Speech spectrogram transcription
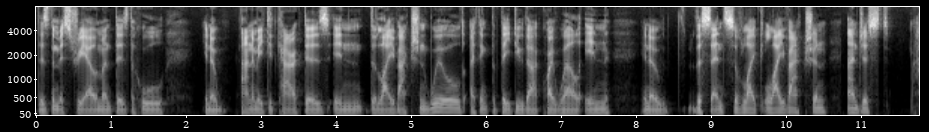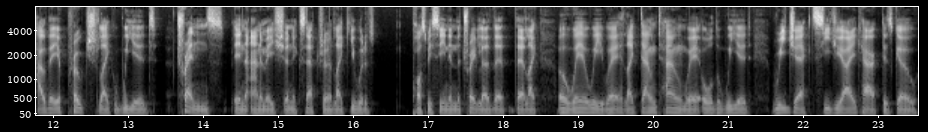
There's the mystery element. There's the whole you know animated characters in the live action world. I think that they do that quite well in you know the sense of like live action and just how they approach like weird trends in animation etc like you would have possibly seen in the trailer that they're like oh where are we? We're like downtown where all the weird reject cgi characters go.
